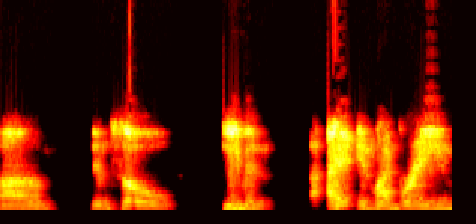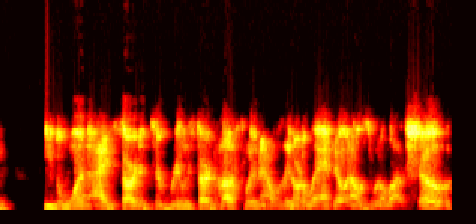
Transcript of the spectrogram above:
um, and so even I in my brain even when I started to really start hustling, I was in Orlando and I was doing a lot of shows.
